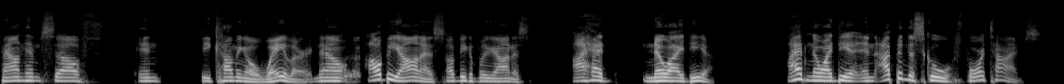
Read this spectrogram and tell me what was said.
found himself in becoming a whaler. Now, I'll be honest, I'll be completely honest. I had no idea. I have no idea. And I've been to school four times.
